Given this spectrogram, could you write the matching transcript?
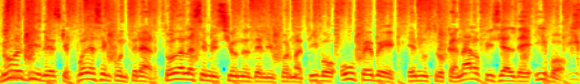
No olvides que puedes encontrar todas las emisiones del informativo UPB en nuestro canal oficial de iVox,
